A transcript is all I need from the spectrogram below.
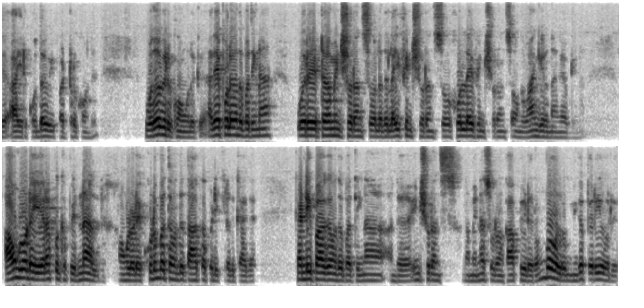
ஆயிருக்கும் உதவி பட்டிருக்கும் வந்து உதவி இருக்கும் அவங்களுக்கு. அதே போல வந்து பார்த்தீங்கன்னா ஒரு டேர்ம் இன்சூரன்ஸோ அல்லது லைஃப் இன்சூரன்ஸோ ஹோல் லைஃப் இன்சூரன்ஸோ அவங்க வாங்கியிருந்தாங்க அப்படின்னா அவங்களோட இறப்புக்கு பின்னால் அவங்களுடைய குடும்பத்தை வந்து தாக்க பிடிக்கிறதுக்காக கண்டிப்பாக வந்து பார்த்தீங்கன்னா அந்த இன்சூரன்ஸ் நம்ம என்ன சொல்றோம் காப்பீடு ரொம்ப ஒரு மிகப்பெரிய ஒரு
